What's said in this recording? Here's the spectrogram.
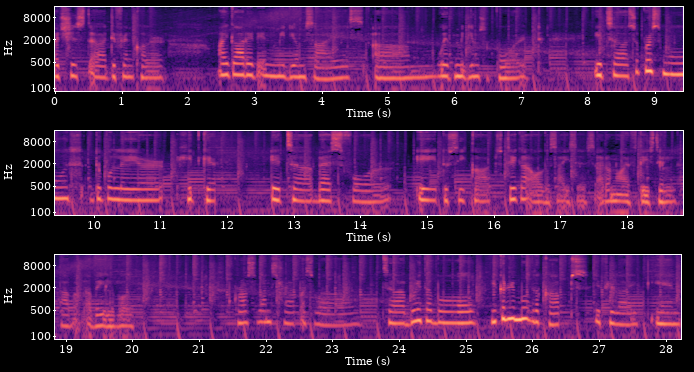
but just a different color. I got it in medium size um, with medium support. It's a super smooth double layer HeatGear. It's uh, best for A to C cups. They got all the sizes. I don't know if they still have available. Cross one strap as well. It's uh, breathable. You can remove the cups if you like and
